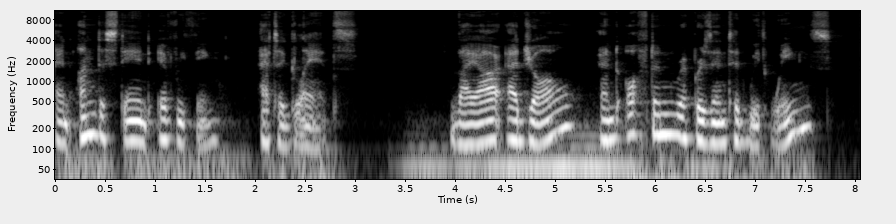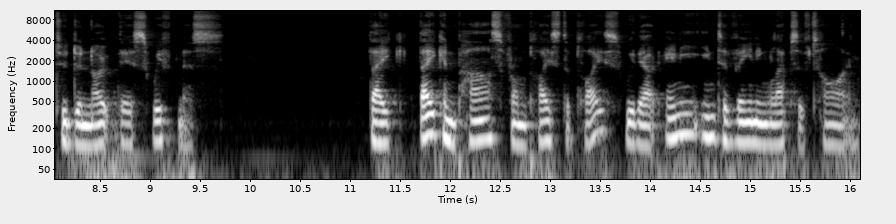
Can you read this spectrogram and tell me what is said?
and understand everything at a glance. They are agile and often represented with wings to denote their swiftness. They, they can pass from place to place without any intervening lapse of time.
